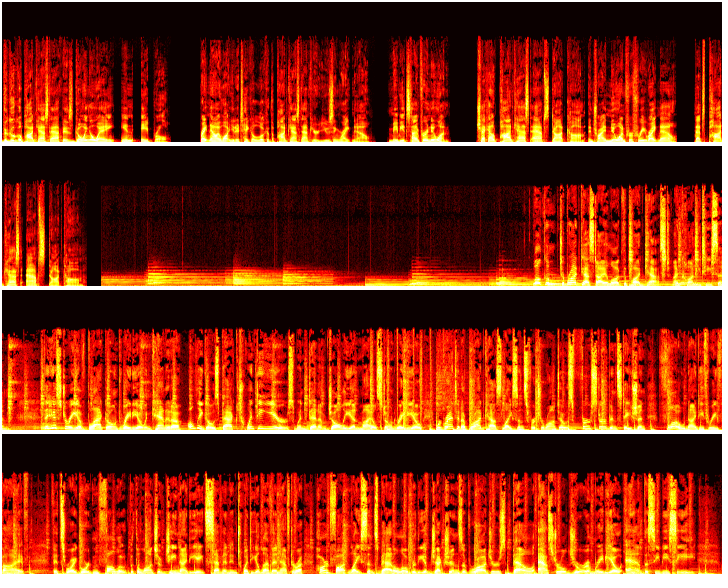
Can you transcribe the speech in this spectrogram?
The Google Podcast app is going away in April. Right now, I want you to take a look at the podcast app you're using right now. Maybe it's time for a new one. Check out podcastapps.com and try a new one for free right now. That's podcastapps.com. Welcome to Broadcast Dialogue, the podcast. I'm Connie Thiessen. The history of black owned radio in Canada only goes back 20 years when Denham, Jolly, and Milestone Radio were granted a broadcast license for Toronto's first urban station, Flow 93.5. Fitzroy Gordon followed with the launch of G98.7 in 2011 after a hard fought license battle over the objections of Rogers, Bell, Astral, Durham Radio, and the CBC.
